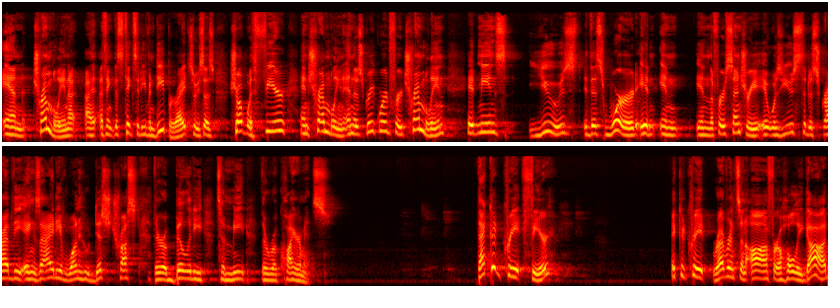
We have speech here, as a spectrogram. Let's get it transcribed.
And trembling, I, think this takes it even deeper, right? So he says, show up with fear and trembling. And this Greek word for trembling, it means used, this word in, in, in the first century, it was used to describe the anxiety of one who distrusts their ability to meet the requirements. That could create fear. It could create reverence and awe for a holy God.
